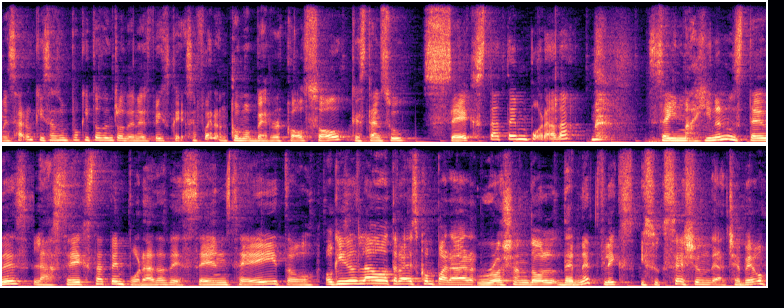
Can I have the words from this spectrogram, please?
comenzaron quizás un poquito dentro de Netflix que ya se fueron, como Better Call Saul, que está en su sexta temporada. ¿Se imaginan ustedes la sexta temporada de Sense8 o, o quizás la otra es comparar Russian Doll de Netflix y Succession de HBO?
